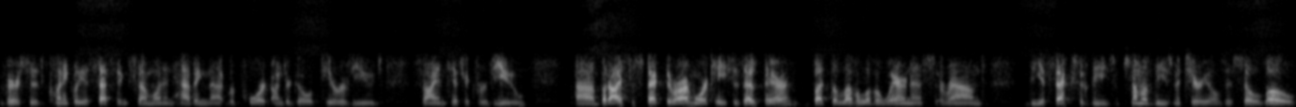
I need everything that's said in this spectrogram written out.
versus clinically assessing someone and having that report undergo a peer-reviewed scientific review. Uh, but I suspect there are more cases out there, but the level of awareness around the effects of these some of these materials is so low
